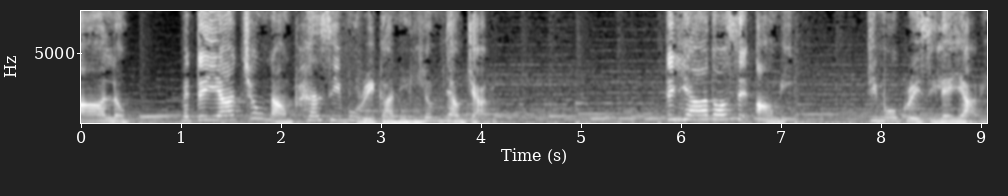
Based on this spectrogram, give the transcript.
အားလုံးမတရားချုပ်နှောင်ဖမ်းဆီးမှုတွေကနေလွတ်မြောက်ကြပြီတရားသောစစ်အောင်ပြီဒီမိုကရေစီလည်းရပြီ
